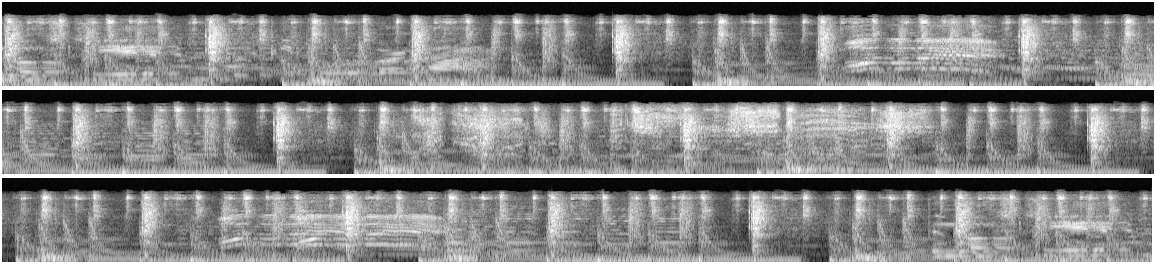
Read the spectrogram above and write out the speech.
The most creative people of our time. The most creative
